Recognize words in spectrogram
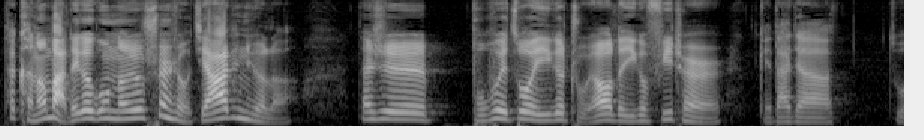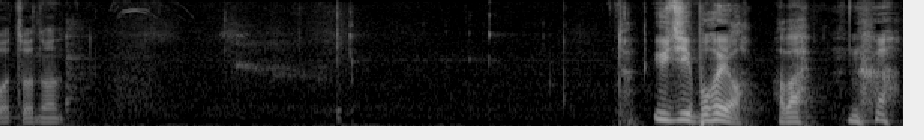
它可能把这个功能就顺手加进去了，但是不会做一个主要的一个 feature 给大家做做做。预计不会有，好吧？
